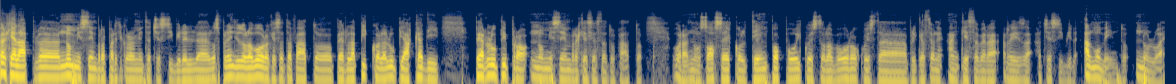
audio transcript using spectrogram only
perché l'app eh, non mi sembra particolarmente accessibile. Il, lo splendido lavoro che è stato fatto per la piccola Lupi HD per Lupi Pro non mi sembra che sia stato fatto. Ora non so se col tempo poi questo lavoro, questa applicazione anch'essa verrà resa accessibile. Al momento non lo è.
